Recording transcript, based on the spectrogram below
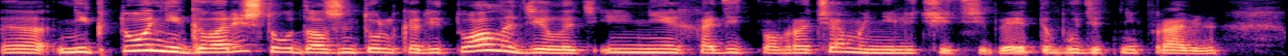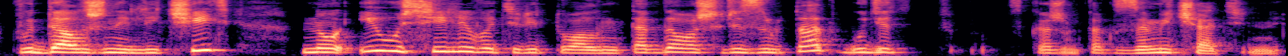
э, никто не говорит, что вы должны только ритуалы делать и не ходить по врачам и не лечить себя. Это будет неправильно. Вы должны лечить, но и усиливать ритуалами. Тогда ваш результат будет, скажем так, замечательный.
